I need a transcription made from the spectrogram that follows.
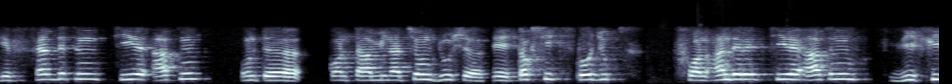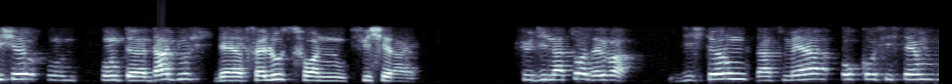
gefährdeten Tierarten und äh, Kontamination durch äh, Toxikprodukte von anderen Tierarten wie Fische und, und äh, dadurch der Verlust von Fischerei. Für die Natur selber die Störung das Meerökosystem,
